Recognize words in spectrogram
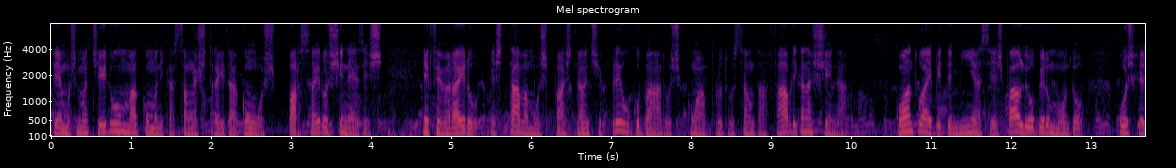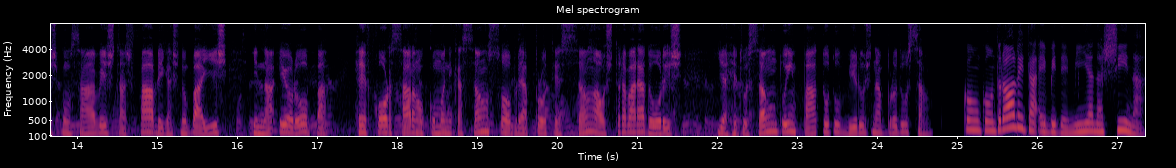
temos mantido uma comunicação estreita com os parceiros chineses. Em fevereiro, estávamos bastante preocupados com a produção da fábrica na China. Quando a epidemia se espalhou pelo mundo, os responsáveis das fábricas no país e na Europa reforçaram a comunicação sobre a proteção aos trabalhadores e a redução do impacto do vírus na produção. Com o controle da epidemia na China,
